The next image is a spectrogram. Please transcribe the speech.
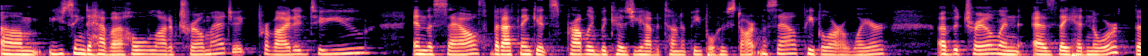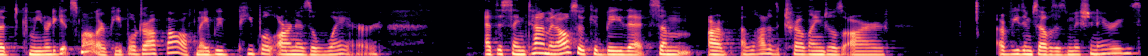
Um, you seem to have a whole lot of trail magic provided to you in the South, but I think it's probably because you have a ton of people who start in the South. People are aware of the trail, and as they head north, the community gets smaller. People drop off. Maybe people aren't as aware. At the same time, it also could be that some are a lot of the trail angels are, are view themselves as missionaries,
